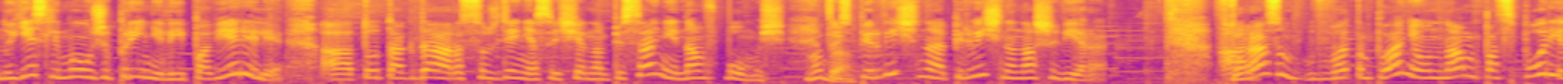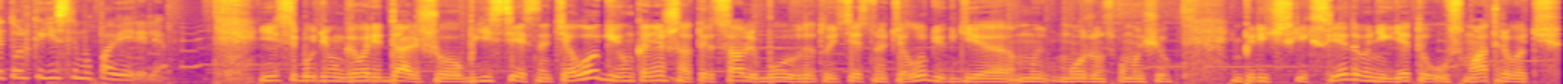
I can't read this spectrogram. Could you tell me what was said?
Но если мы уже приняли и поверили, а, то тогда рассуждение о Священном Писании нам в помощь. Ну, то да. есть первично первично, первично наша вера. В том... А разум в этом плане, он нам подспорье, только если мы поверили. Если будем говорить дальше об естественной теологии, он, конечно, отрицал любую вот эту естественную теологию, где мы можем с помощью эмпирических исследований где-то усматривать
